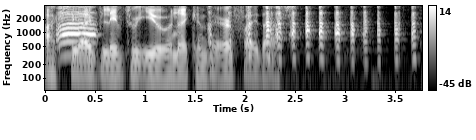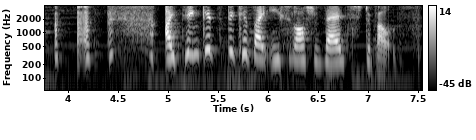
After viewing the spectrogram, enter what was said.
Actually, I've lived with you, and I can verify that. I think it's because I eat a lot of vegetables.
